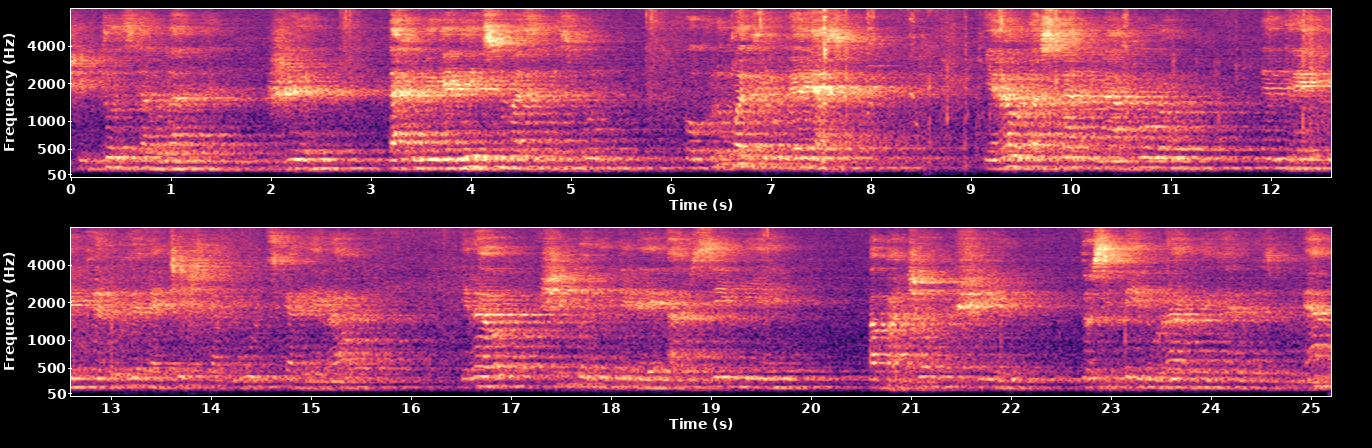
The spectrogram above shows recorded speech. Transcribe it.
Și toți la oaltă și dacă mă gândiți numai să vă spun, o glumă călugărească. Erau la Slatina acolo, între călugările aceștia mulți care erau, erau și Părintele Arsenie, Papacioc și Dositei Murar de care vă spuneam,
